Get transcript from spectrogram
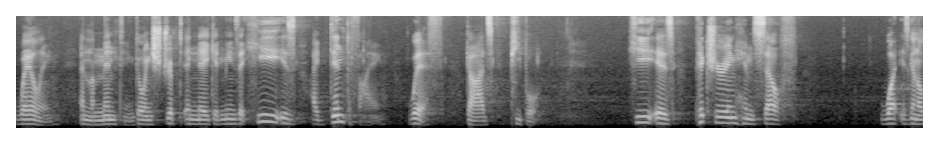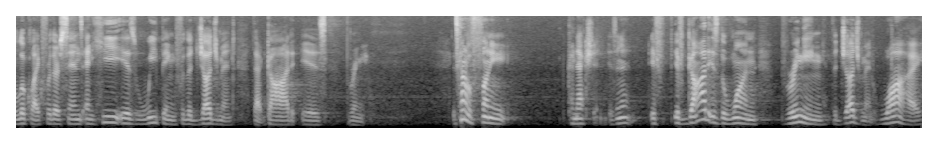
wailing and lamenting, going stripped and naked, means that he is identifying with God's people. He is picturing himself what is going to look like for their sins, and he is weeping for the judgment that God is bringing. It's kind of a funny connection, isn't it? If, if God is the one bringing the judgment, why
